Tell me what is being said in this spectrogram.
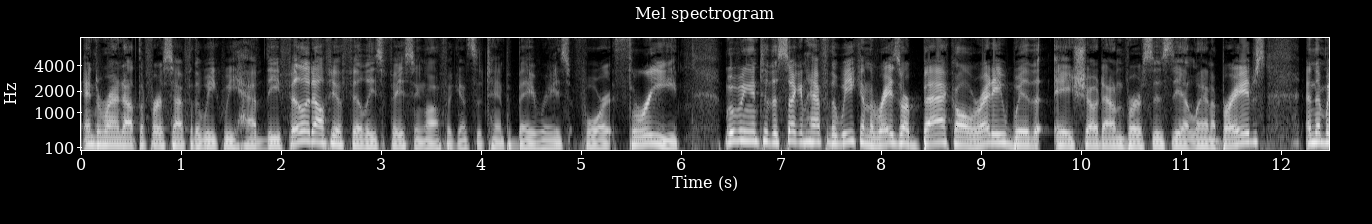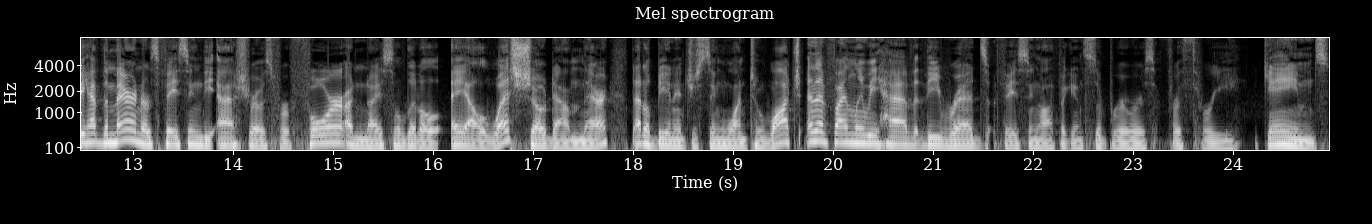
And to round out the first half of the week, we have the Philadelphia Phillies facing off against the Tampa Bay Rays for three. Moving into the second half of the week, and the Rays are back already with a showdown versus the Atlanta Braves. And then we have the Mariners facing the Astros for four. A nice little AL West showdown there. That'll be an interesting one to watch. And then finally, we have the Reds facing off against the Brewers for three games.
